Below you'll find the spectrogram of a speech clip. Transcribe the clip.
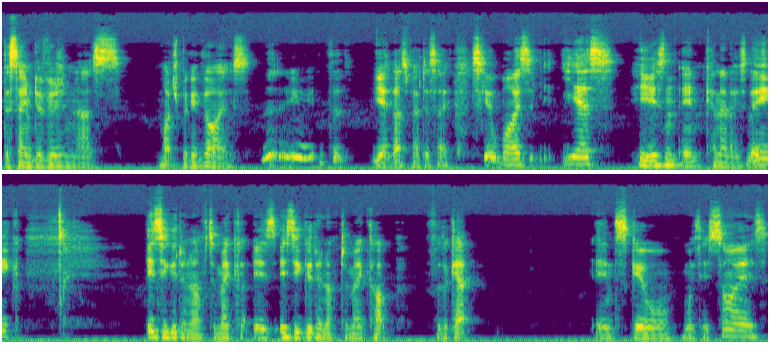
the same division as much bigger guys. Yeah, that's fair to say. Skill wise, yes, he isn't in Canelo's league. Is he good enough to make is is he good enough to make up for the gap in skill with his size?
